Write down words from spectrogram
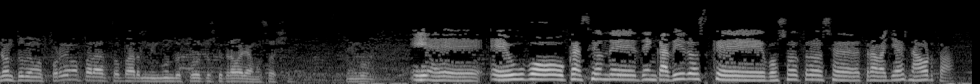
non tuvemos problema para topar ningún dos produtos que traballamos hoxe. Ningún. E, e eh, eh, hubo ocasión de, de engadiros que vosotros eh, traballais na horta.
